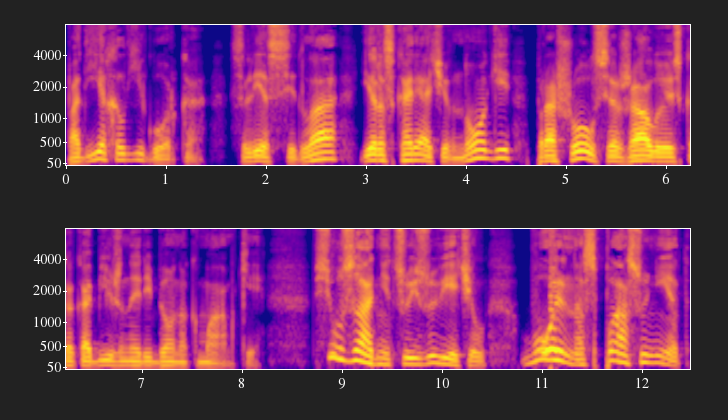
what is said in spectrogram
Подъехал Егорка, слез с седла и, раскорячив ноги, прошелся, жалуясь, как обиженный ребенок мамки. Всю задницу изувечил. Больно, спасу нет.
